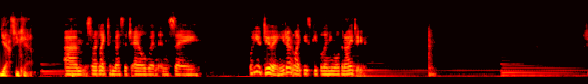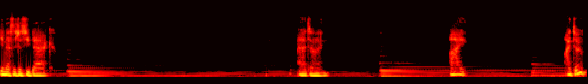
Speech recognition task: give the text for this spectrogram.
Yes, you can. Um, so I'd like to message Aelwyn and say, What are you doing? You don't like these people any more than I do. She messages you back. Adaine, I. I don't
